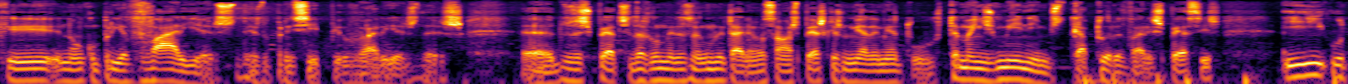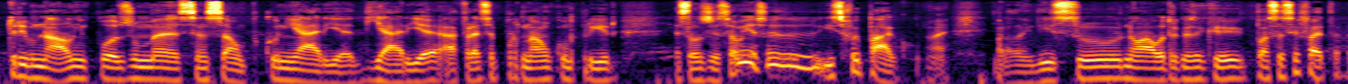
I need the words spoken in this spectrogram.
que não cumpria várias, desde o princípio, várias das, eh, dos aspectos da regulamentação comunitária em relação às pescas, nomeadamente os tamanhos mínimos de captura de várias espécies, e o Tribunal impôs uma sanção pecuniária diária à França por não cumprir essa legislação e isso foi pago. É? Para além disso, não há outra coisa que possa ser feita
